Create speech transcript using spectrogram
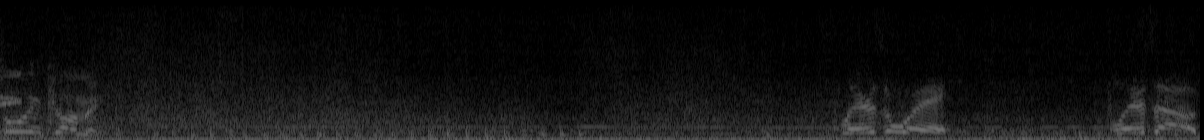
Missile incoming. Flares away. Flares out.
